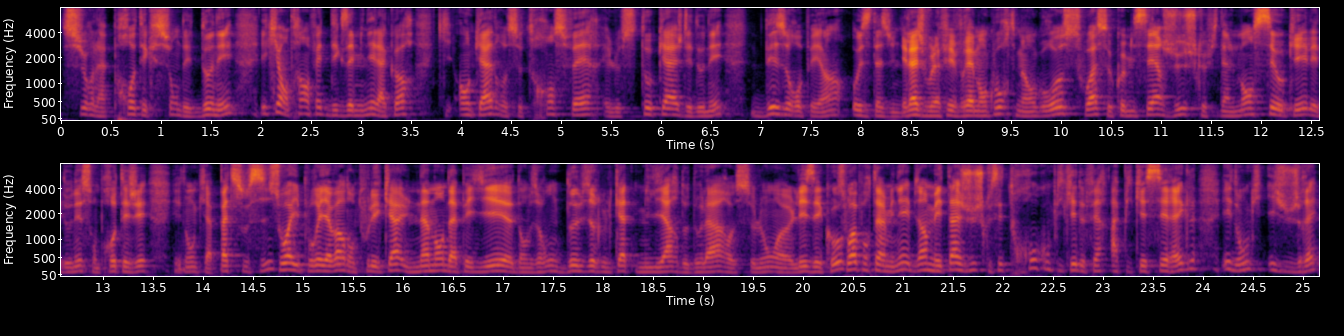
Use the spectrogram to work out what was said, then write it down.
sur la protection des données et qui est en train en fait d'examiner l'accord qui encadre ce transfert et le stockage des données des Européens aux États-Unis. Et là, je vous la fais vraiment courte, mais en gros, soit ce commissaire juge que finalement c'est ok, les données sont protégées et donc il n'y a pas de souci, soit il pourrait y avoir dans tous les cas une amende à payer d'environ 2,4 milliards de dollars selon euh, les échos. Soit pour terminer, eh Meta juge que c'est trop compliqué de faire appliquer ces règles et donc il jugerait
